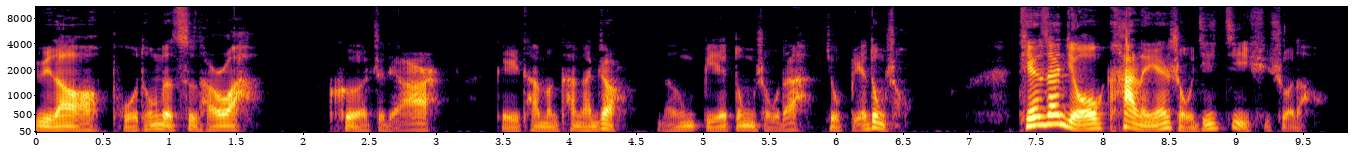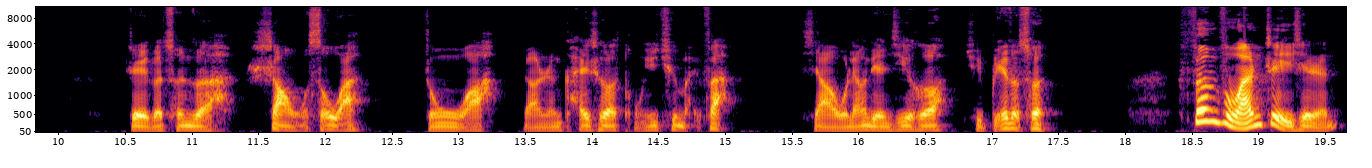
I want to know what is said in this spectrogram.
遇到普通的刺头啊，克制点儿，给他们看看证，能别动手的就别动手。田三九看了眼手机，继续说道：“这个村子上午搜完，中午啊让人开车统一去买饭，下午两点集合去别的村。”吩咐完这些人，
